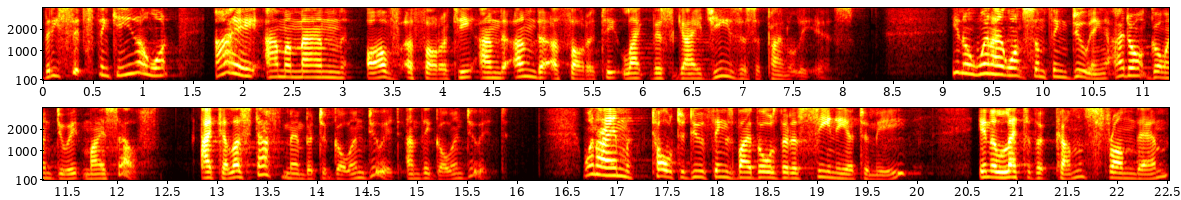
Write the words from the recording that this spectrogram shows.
that he sits thinking, you know what? I am a man of authority and under authority, like this guy Jesus apparently is. You know, when I want something doing, I don't go and do it myself. I tell a staff member to go and do it, and they go and do it. When I'm told to do things by those that are senior to me, in a letter that comes from them.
